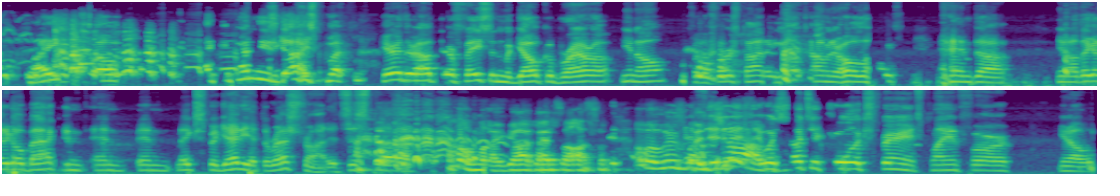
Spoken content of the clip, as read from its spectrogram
right? So I commend these guys, but here they're out there facing Miguel Cabrera, you know, for the first time in time in their whole life. And, uh, you know, they got to go back and, and, and make spaghetti at the restaurant. It's just, uh, Oh my god, that's awesome! I'm gonna lose my it, it- job. it was such a cool experience playing for, you know,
